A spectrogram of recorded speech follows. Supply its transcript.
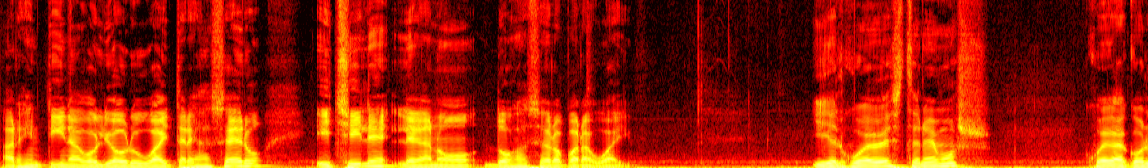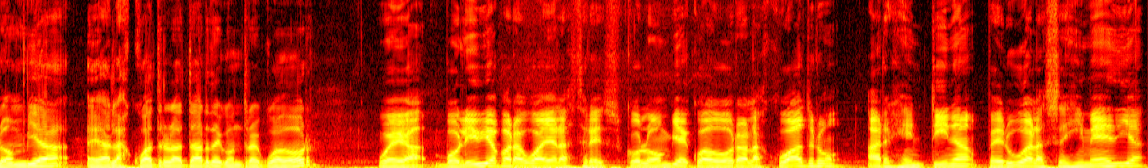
Argentina goleó a Uruguay 3 a 0 y Chile le ganó 2 a 0 a Paraguay. Y el jueves tenemos, juega Colombia eh, a las 4 de la tarde contra Ecuador. Juega Bolivia, Paraguay a las 3, Colombia, Ecuador a las 4, Argentina, Perú a las 6 y media,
